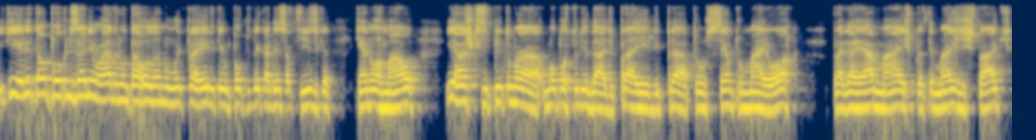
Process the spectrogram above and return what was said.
e que ele está um pouco desanimado, não está rolando muito para ele, tem um pouco de decadência física, que é normal, e acho que se pinta uma, uma oportunidade para ele, para um centro maior, para ganhar mais, para ter mais destaque,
